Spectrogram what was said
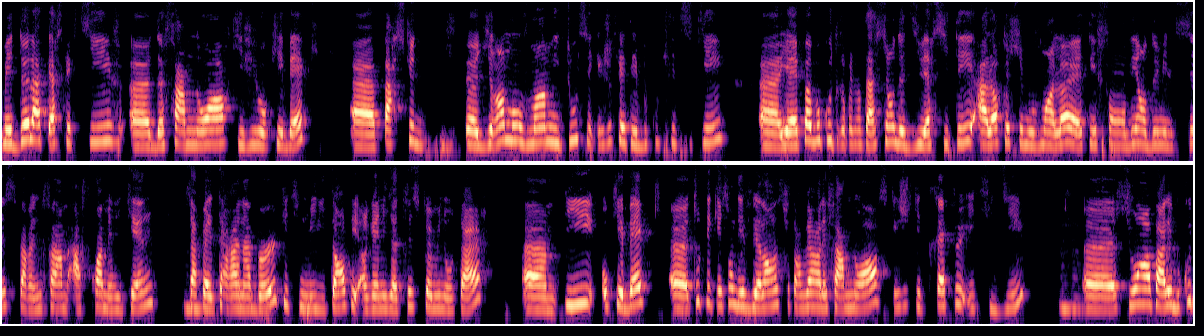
mais de la perspective de femmes noires qui vivent au Québec. Euh, parce que euh, durant le mouvement MeToo, c'est quelque chose qui a été beaucoup critiqué. Euh, il n'y avait pas beaucoup de représentation de diversité, alors que ce mouvement-là a été fondé en 2006 par une femme afro-américaine qui s'appelle Tarana Burke, qui est une militante et organisatrice communautaire. puis au Québec, toutes les questions des violences faites envers les femmes noires, c'est quelque chose qui est très peu étudié. Mm-hmm. souvent, on parlait beaucoup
